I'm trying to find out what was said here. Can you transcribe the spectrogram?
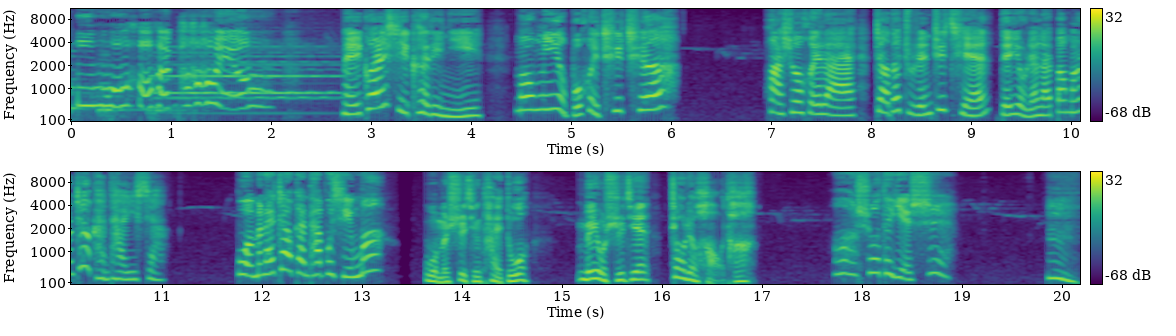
我好害怕呀。没关系，克里尼，猫咪又不会吃车。话说回来，找到主人之前，得有人来帮忙照看它一下。我们来照看它不行吗？我们事情太多，没有时间照料好它。哦，说的也是。嗯，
